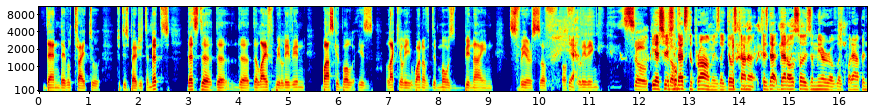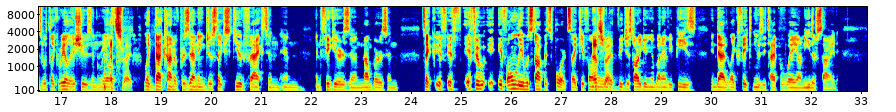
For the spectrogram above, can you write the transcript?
then they will try to to disparage it. And that's that's the the the, the life we live in. Basketball is luckily one of the most benign spheres of of yeah. living. So yeah so, so that's the problem is like those kind of because that that also is a mirror of like what happens with like real issues and real that's right. like that kind of presenting just like skewed facts and and and figures and numbers and it's like if if if it, if only it would stop at sports like if only right. it would be just arguing about mvps in that like fake newsy type of way on either side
